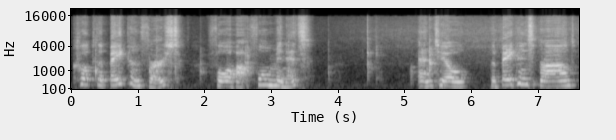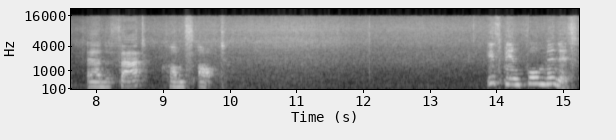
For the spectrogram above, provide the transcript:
cook the bacon first for about 4 minutes until the bacon is browned and the fat comes out. It's been 4 minutes.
